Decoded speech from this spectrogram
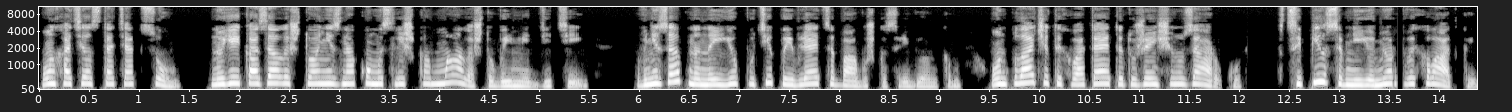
Он хотел стать отцом, но ей казалось, что они знакомы слишком мало, чтобы иметь детей. Внезапно на ее пути появляется бабушка с ребенком. Он плачет и хватает эту женщину за руку, вцепился в нее мертвой хваткой.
